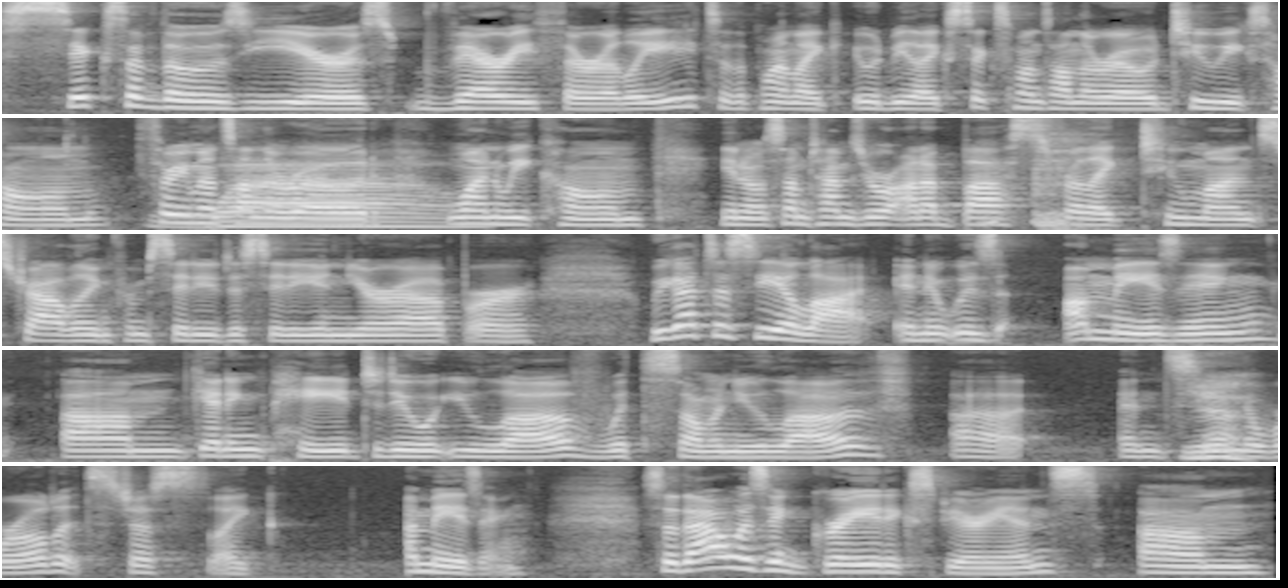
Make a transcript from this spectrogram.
six of those years very thoroughly to the point like it would be like six months on the road, two weeks home, three months on the road, one week home. You know, sometimes we were on a bus for like two months traveling from city to city in Europe, or we got to see a lot, and it was amazing. Um, getting paid to do what you love with someone you love uh, and seeing Yeah. the world, it's just like amazing. So that was a great experience. Um,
